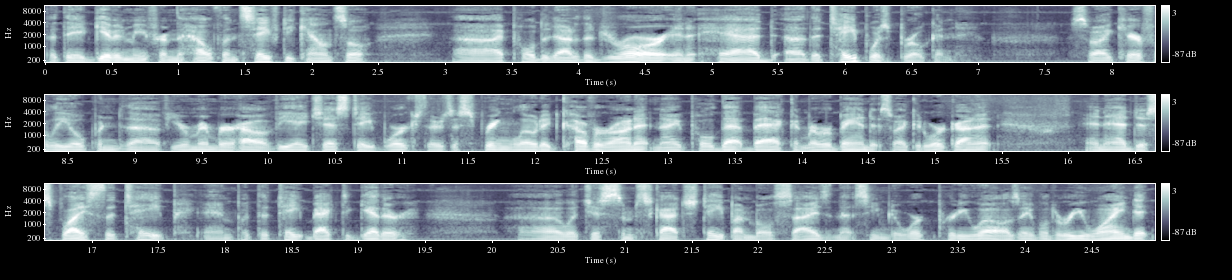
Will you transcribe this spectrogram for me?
that they had given me from the Health and Safety Council, uh, I pulled it out of the drawer, and it had uh, the tape was broken. So I carefully opened the, if you remember how a VHS tape works, there's a spring loaded cover on it, and I pulled that back and rubber banded it so I could work on it, and had to splice the tape and put the tape back together uh, with just some scotch tape on both sides, and that seemed to work pretty well. I was able to rewind it,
